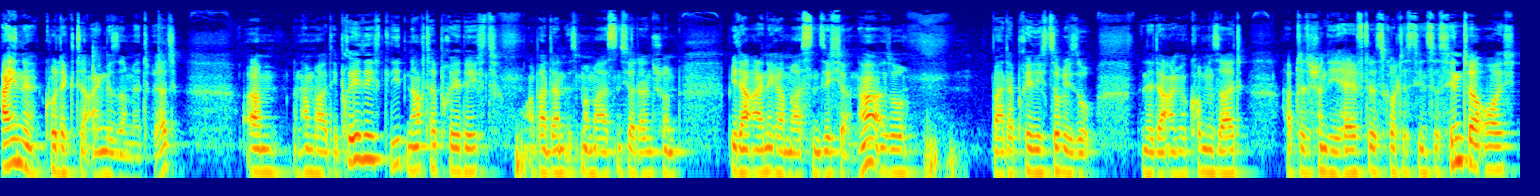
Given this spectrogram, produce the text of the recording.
eine Kollekte eingesammelt wird. Ähm, dann haben wir halt die Predigt, Lied nach der Predigt, aber dann ist man meistens ja dann schon wieder einigermaßen sicher. Ne? Also bei der Predigt sowieso, wenn ihr da angekommen seid, habt ihr schon die Hälfte des Gottesdienstes hinter euch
